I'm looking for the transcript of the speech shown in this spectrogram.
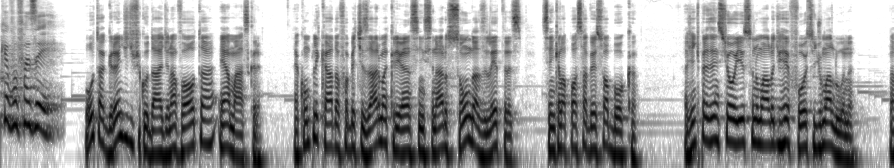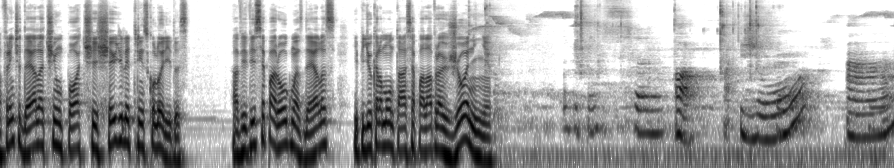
que eu vou fazer? Outra grande dificuldade na volta é a máscara. É complicado alfabetizar uma criança e ensinar o som das letras sem que ela possa ver sua boca. A gente presenciou isso numa aula de reforço de uma aluna. Na frente dela tinha um pote cheio de letrinhas coloridas. A Vivi separou algumas delas e pediu que ela montasse a palavra Joaninha. Ó, Jo, A,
